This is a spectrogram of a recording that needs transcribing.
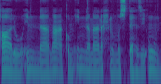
قالوا إنا معكم إنما نحن مستهزئون.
